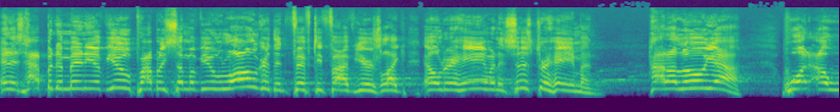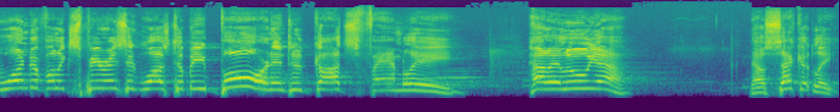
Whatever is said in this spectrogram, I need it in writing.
And it's happened to many of you, probably some of you longer than 55 years, like Elder Heyman and Sister Heyman. Hallelujah. What a wonderful experience it was to be born into God's family. Hallelujah. Now, secondly,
